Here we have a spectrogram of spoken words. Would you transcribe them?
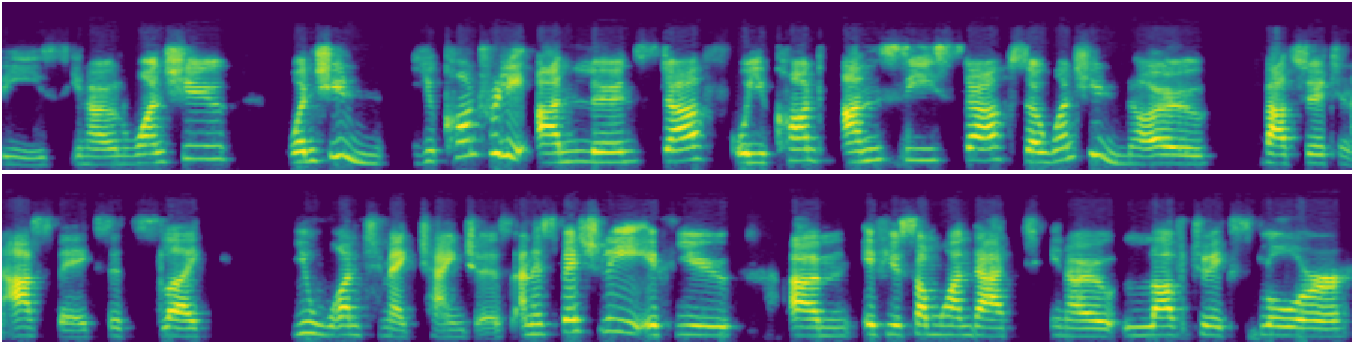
these, you know, and once you once you you can't really unlearn stuff or you can't unsee stuff. So once you know about certain aspects, it's like you want to make changes, and especially if you um, if you're someone that you know love to explore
